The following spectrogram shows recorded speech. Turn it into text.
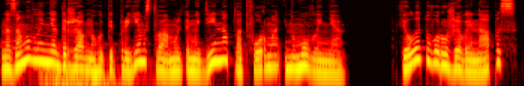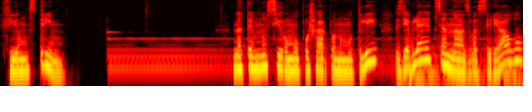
На замовлення державного підприємства Мультимедійна платформа іномовлення. Фіолетово-рожевий напис Філмстрім. На темно-сірому пошарпаному тлі з'являється назва серіалу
